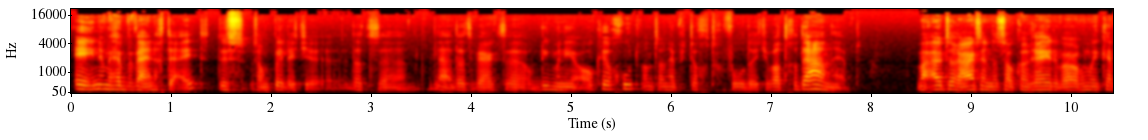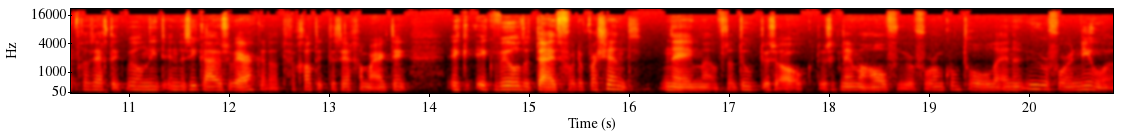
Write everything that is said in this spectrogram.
één, en we hebben weinig tijd. Dus zo'n pilletje, dat, nou, dat werkt op die manier ook heel goed. Want dan heb je toch het gevoel dat je wat gedaan hebt. Maar uiteraard, en dat is ook een reden waarom ik heb gezegd: ik wil niet in het ziekenhuis werken, dat vergat ik te zeggen, maar ik denk, ik, ik wil de tijd voor de patiënt nemen. Of dat doe ik dus ook. Dus ik neem een half uur voor een controle en een uur voor een nieuwe.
